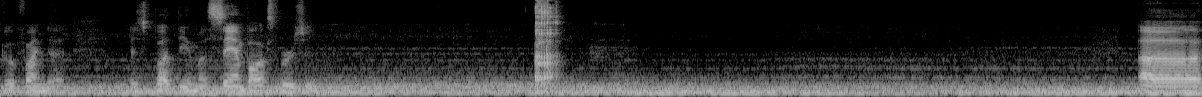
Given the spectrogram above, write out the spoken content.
go find that. I just bought the um, sandbox version. Uh.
